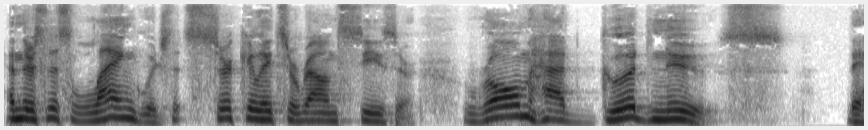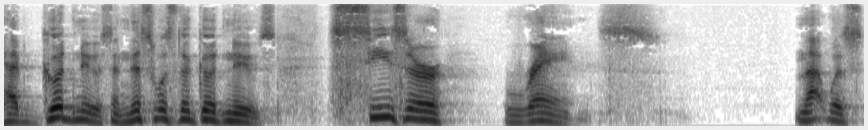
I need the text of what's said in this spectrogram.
And there's this language that circulates around Caesar. Rome had good news. They had good news, and this was the good news. Caesar reigns. And that was,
